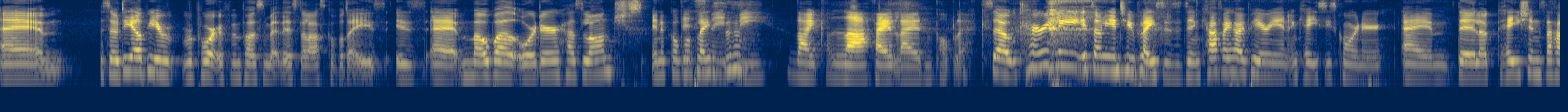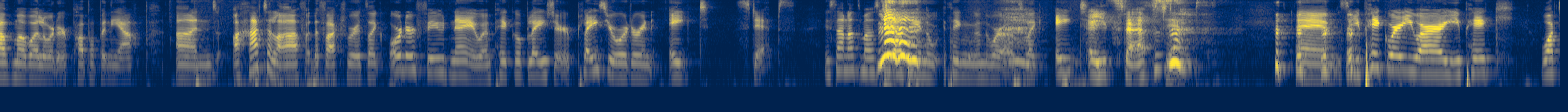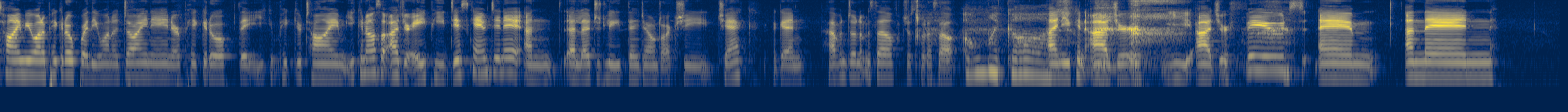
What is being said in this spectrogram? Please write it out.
Um, so DLP report have been posting about this the last couple of days. Is uh, mobile order has launched in a couple of places. me like laugh out loud in public. So currently, it's only in two places. It's in Cafe Hyperion and Casey's Corner. Um, the locations that have mobile order pop up in the app, and I had to laugh at the fact where it's like order food now and pick up later. Place your order in eight steps. Is that not the most in the thing in the world? Like eight Eight steps. steps. Um, so you pick where you are. You pick what time you want to pick it up, whether you want to dine in or pick it up. That you can pick your time. You can also add your AP discount in it, and allegedly they don't actually check. Again, haven't done it myself, just what I saw. Oh my god. And you can add your you add your food, um, and then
